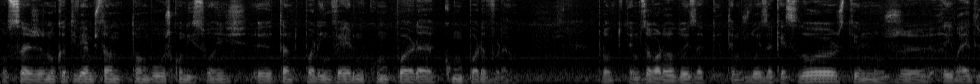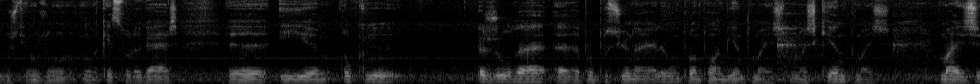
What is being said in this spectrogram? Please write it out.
ou seja, nunca tivemos tão, tão boas condições, tanto para inverno como para, como para verão. Pronto, temos agora dois, temos dois aquecedores, temos uh, elétricos, temos um, um, aquecedor a gás uh, e o que ajuda a, a, proporcionar um, pronto, um ambiente mais, mais quente, mais, mais,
